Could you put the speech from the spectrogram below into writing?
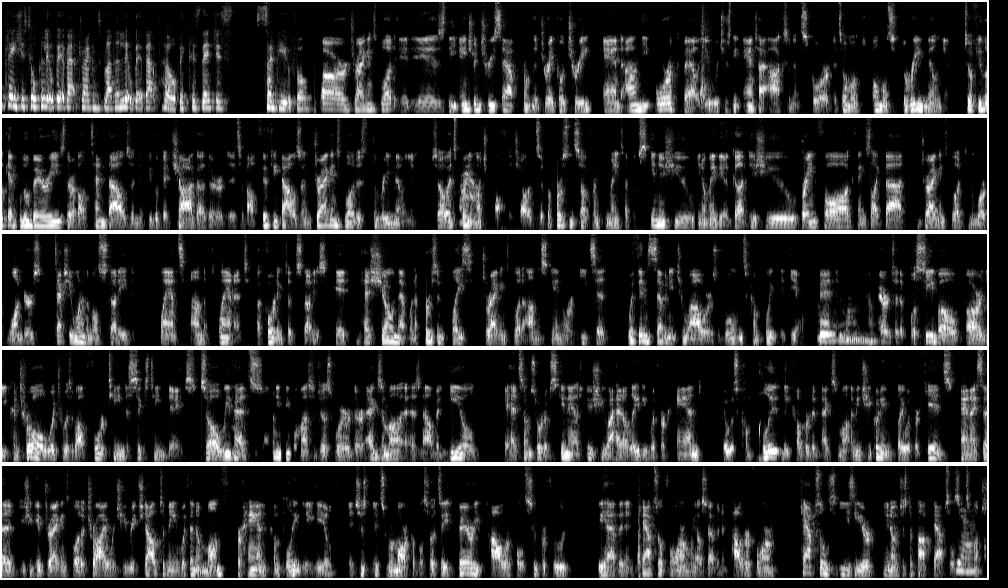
Please just talk a little bit about Dragon's Blood and a little bit about Pearl because they're just so beautiful. Our Dragon's Blood, it is the ancient tree sap from the Draco tree. And on the ORAC value, which is the antioxidant score, it's almost almost 3 million. So if you look at blueberries, they're about 10,000. If you look at chaga, they're, it's about 50,000. Dragon's Blood is 3 million. So it's pretty wow. much off the charts. If a person's suffering from any type of skin issue, you know, maybe a gut issue, brain fog, things like that, dragon's blood can work wonders. It's actually one of the most studied plants on the planet, according to the studies. It has shown that when a person places dragon's blood on the skin or eats it, within 72 hours, wounds completely heal. And mm-hmm. um, compared to the placebo or the control, which was about 14 to 16 days. So we've had so many people message us where their eczema has now been healed. They had some sort of skin issue. I had a lady with her hand it was completely covered in eczema. I mean, she couldn't even play with her kids. And I said, you should give Dragon's Blood a try when she reached out to me. Within a month, her hand completely healed. It's just, it's remarkable. So it's a very powerful superfood. We have it in capsule form. We also have it in powder form. Capsules easier, you know, just to pop capsules. Yeah. It's much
